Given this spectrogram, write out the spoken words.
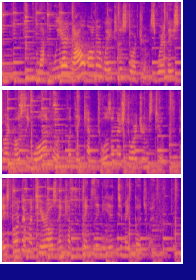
We are now on our way to the storage rooms where they stored mostly wool and wood, but they kept tools in their storage rooms too. They stored their materials and kept the things they needed to make goods with.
